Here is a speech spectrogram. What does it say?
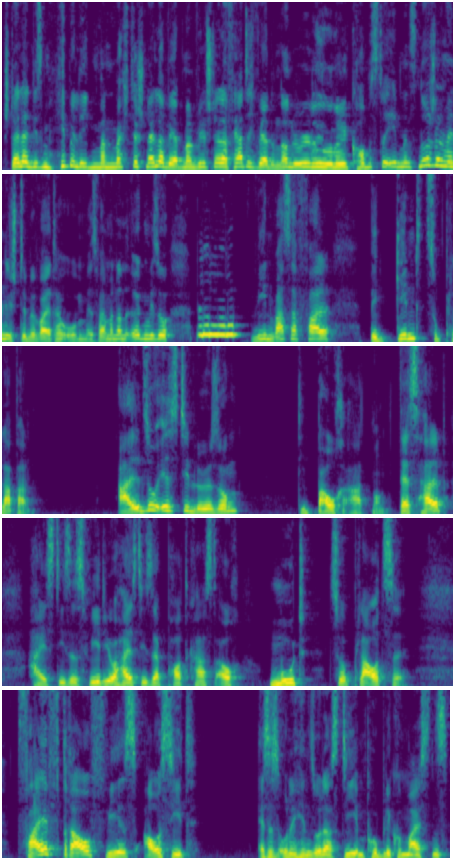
schneller in diesem Hibbeligen, man möchte schneller werden, man will schneller fertig werden und dann kommst du eben ins Nuscheln, wenn die Stimme weiter oben ist, weil man dann irgendwie so wie ein Wasserfall beginnt zu plappern. Also ist die Lösung, die Bauchatmung. Deshalb heißt dieses Video, heißt dieser Podcast auch Mut zur Plauze. Pfeif drauf, wie es aussieht. Es ist ohnehin so, dass die im Publikum meistens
